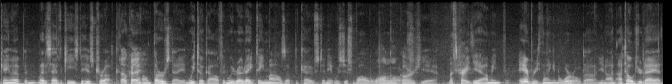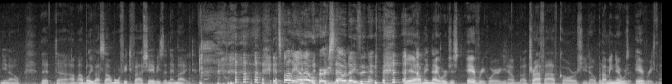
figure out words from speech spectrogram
came up and let us have the keys to his truck okay on Thursday, and we took off and we rode 18 miles up the coast, and it was just wall to wall cars. Yeah, that's crazy. yeah. I mean, everything in the world. Uh, you know, I, I told your dad, you know, that uh, I, I believe I saw more 55 Chevys than they made. It's funny how that works nowadays, isn't it? yeah, I mean, they were just everywhere. You know, uh, Tri Five cars. You know, but I mean, there was everything.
